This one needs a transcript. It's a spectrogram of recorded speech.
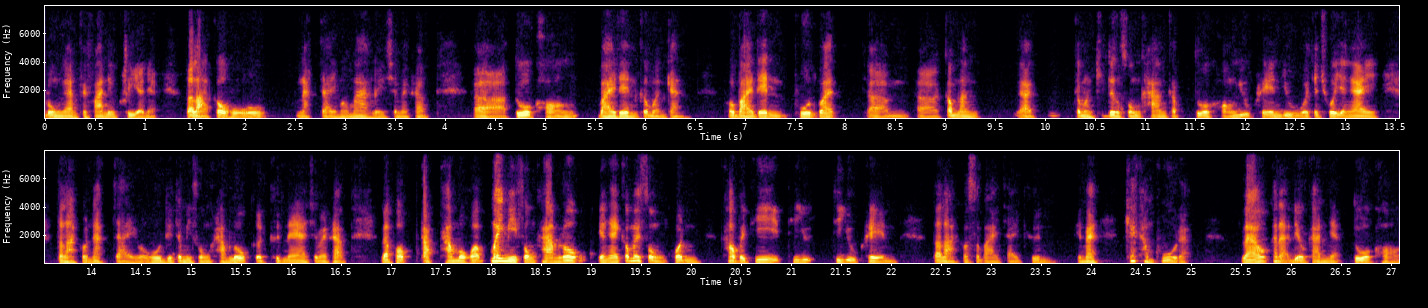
โรงงานไฟฟ้านิวเคลียร์เนี่ยตลาดก็โหหนักใจมาก ๆ เลยใช่ไหมครับตัวของไบเดนก็เหมือนกัน พอไบเดนพูดว่าอ่าอ่ากำลังกำลังคิดเรื่องสงครามกับตัวของยูเครนอยู่ว่าจะช่วยยังไง ตลาดก็หนักใจว่าโอ้เดี๋ยวจะมีสงครามโลกเกิดขึ้นแน่ใช่ไหมครับ แล้วพอกลับคำบอกว่าไม่มีสงครามโลกยังไงก็ไม่ส่งคนเข้าไปที่ที่ที่ยูเครน ตลาดก็สบายใจขึ้นเห็นไหมแค่คำพูดอะ แล้วขณะเดียวกันเนี่ยตัวของ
